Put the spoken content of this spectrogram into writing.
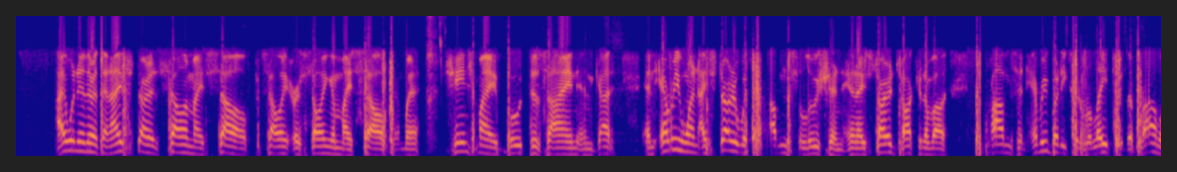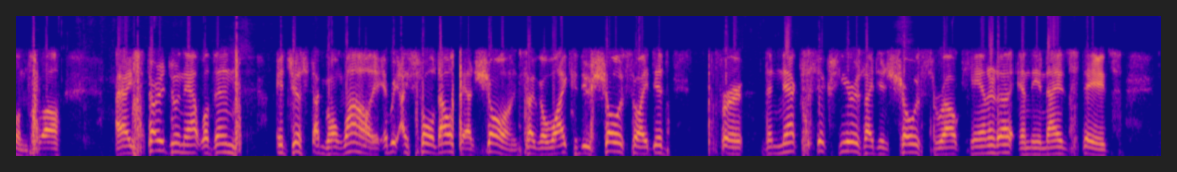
I went in there. Then I started selling myself, selling or selling them myself, and went, changed my booth design and got. And everyone, I started with problem solution, and I started talking about the problems, and everybody could relate to the problems. Well, I started doing that. Well, then it just I'm going, wow! Every I sold out that show, and so I go, well, I could do shows. So I did for the next six years. I did shows throughout Canada and the United States,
